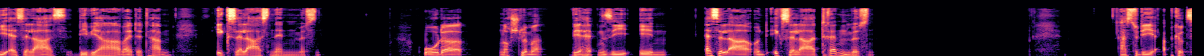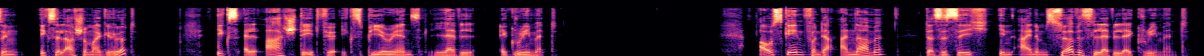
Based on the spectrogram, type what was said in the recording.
die SLAs, die wir erarbeitet haben, XLAs nennen müssen. Oder noch schlimmer, wir hätten sie in SLA und XLA trennen müssen. Hast du die Abkürzung XLA schon mal gehört? XLA steht für Experience Level Agreement. Ausgehend von der Annahme, dass es sich in einem Service Level Agreement,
